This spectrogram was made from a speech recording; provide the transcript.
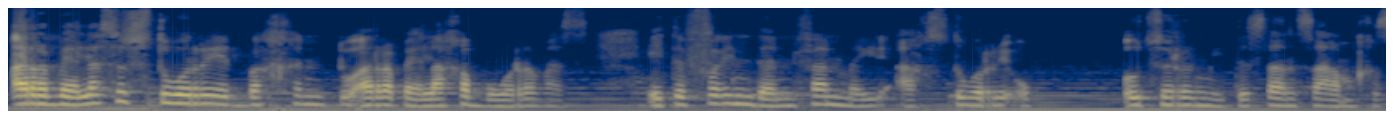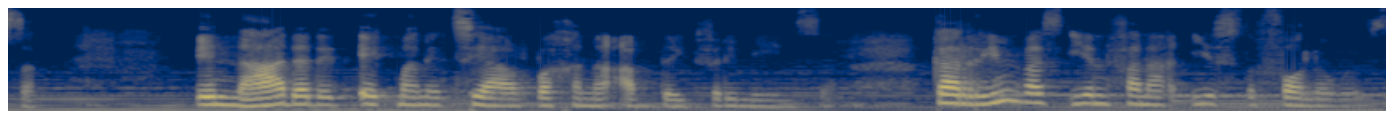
Arabella se storie het begin toe Arabella gebore was. Het 'n vriendin van my ag storie op Oudtshoorn nie te staan saamgesit. En nadat het ek maar net self begin 'n update vir die mense. Karin was een van haar eerste followers.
